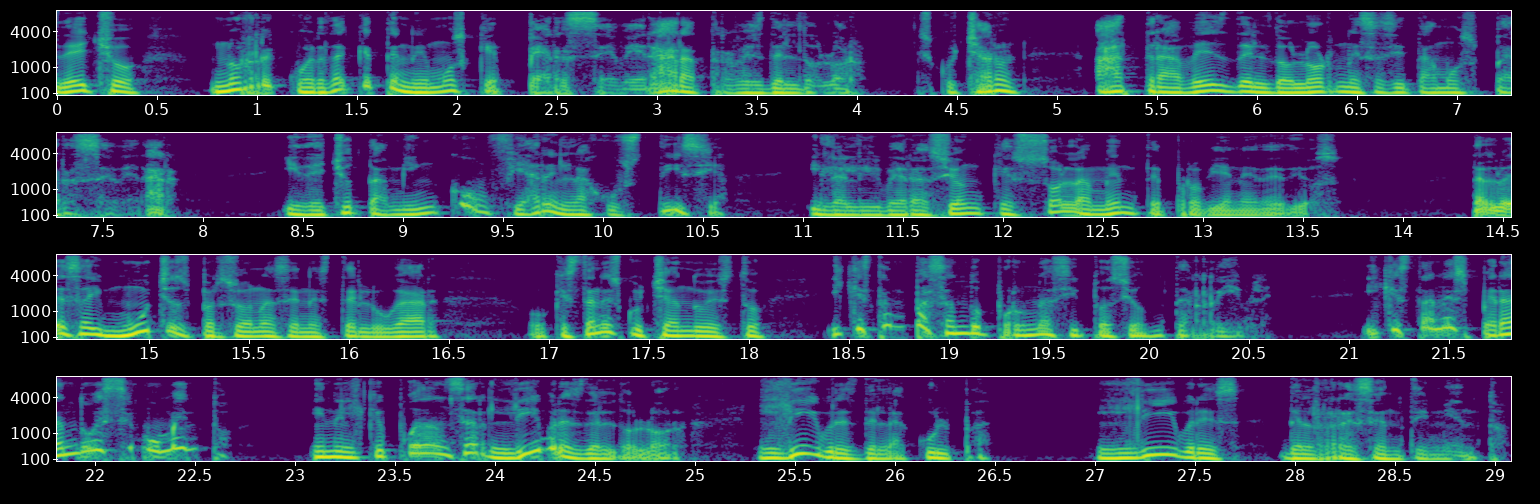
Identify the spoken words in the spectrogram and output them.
de hecho, nos recuerda que tenemos que perseverar a través del dolor. ¿Escucharon? A través del dolor necesitamos perseverar y de hecho también confiar en la justicia y la liberación que solamente proviene de Dios. Tal vez hay muchas personas en este lugar o que están escuchando esto y que están pasando por una situación terrible y que están esperando ese momento en el que puedan ser libres del dolor, libres de la culpa, libres del resentimiento.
